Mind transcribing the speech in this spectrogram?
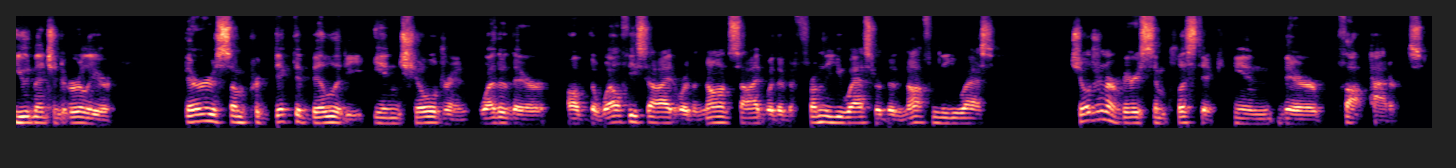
you had mentioned earlier, there is some predictability in children, whether they're of the wealthy side or the non side, whether they're from the US or they're not from the US. Children are very simplistic in their thought patterns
